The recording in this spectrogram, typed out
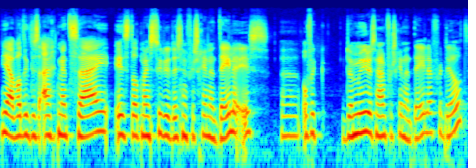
ja, wat ik dus eigenlijk net zei, is dat mijn studio dus in verschillende delen is. Eh, of ik, de muren zijn in verschillende delen verdeeld.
